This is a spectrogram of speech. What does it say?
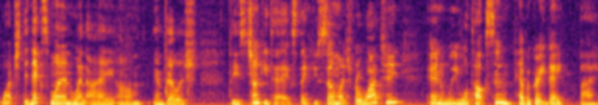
watch the next one when I um, embellish these chunky tags. Thank you so much for watching and we will talk soon. Have a great day. Bye.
